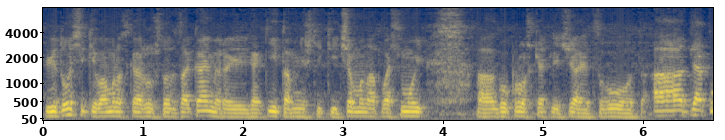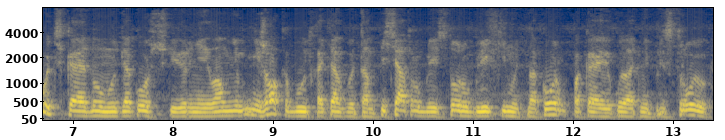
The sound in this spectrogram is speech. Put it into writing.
видосике вам расскажу, что это за камера и какие там ништяки, чем она от восьмой а, GoPro отличается. Вот. А для котика, я думаю, для кошечки, вернее, вам не, не жалко будет хотя бы там 50 рублей, 100 рублей кинуть на корм, пока я ее куда-то не пристрою.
